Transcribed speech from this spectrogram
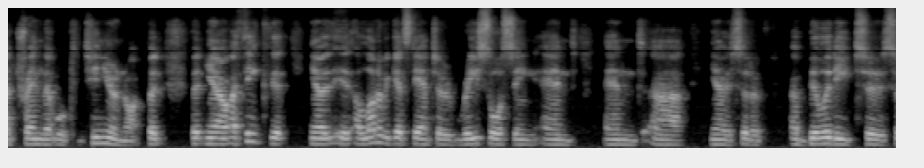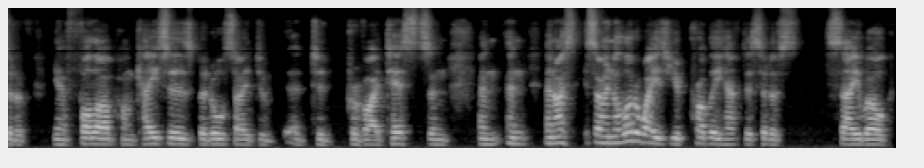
a trend that will continue or not. But but you know, I think that you know it, a lot of it gets down to resourcing and and uh, you know sort of ability to sort of you know follow up on cases, but also to uh, to provide tests and and and and I so in a lot of ways you probably have to sort of say, well,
